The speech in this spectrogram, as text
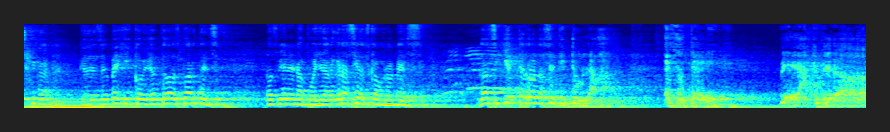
Que desde México y en todas partes nos vienen a apoyar. Gracias, cabrones. La siguiente rola se titula Esoteric Black Blood.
